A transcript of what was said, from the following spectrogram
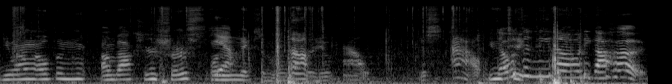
you want to open unbox yours first? Let Yeah. me make some room Oh. for you. Ow. Just Ow. That was a knee that already got hurt.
